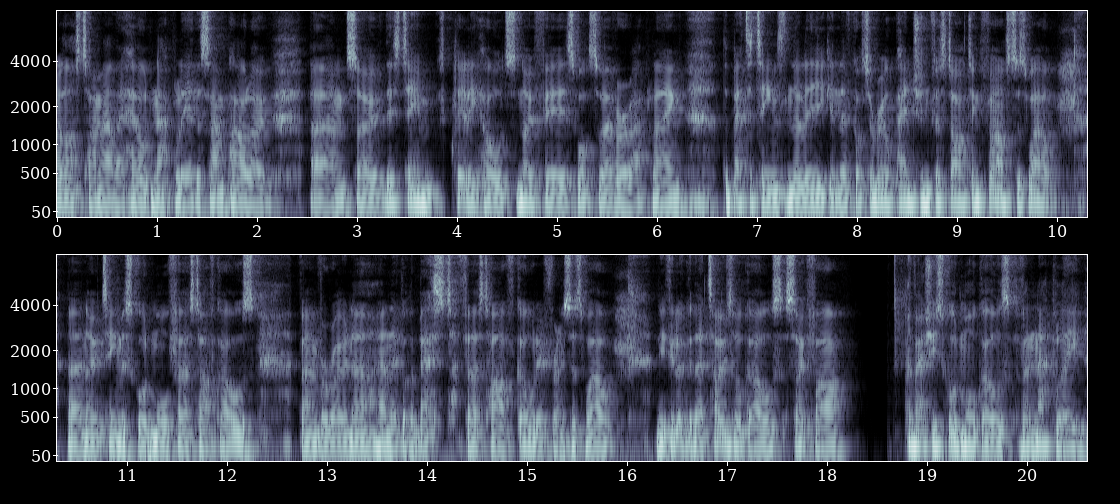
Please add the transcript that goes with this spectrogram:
last time out, they held Napoli at the San Paolo ago. Um, so this team clearly holds no fears whatsoever about playing the better teams in the league, and they've got a real penchant for starting fast as well. Uh, no team has scored more first half goals than Verona, and they've got the best first half goal difference as well. And if you look at their total goals so far, They've actually scored more goals than Napoli,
